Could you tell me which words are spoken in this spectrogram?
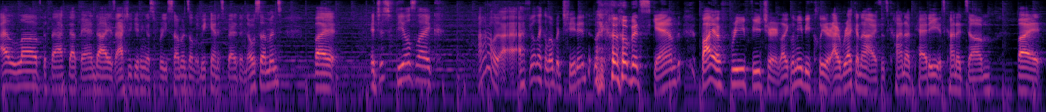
I love the fact that Bandai is actually giving us free summons on the weekend. It's better than no summons but it just feels like I don't know, I, feel like a little bit cheated, like a little bit scammed by a free feature. Like, let me be clear, I recognize it's kind of petty, it's kind of dumb, but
